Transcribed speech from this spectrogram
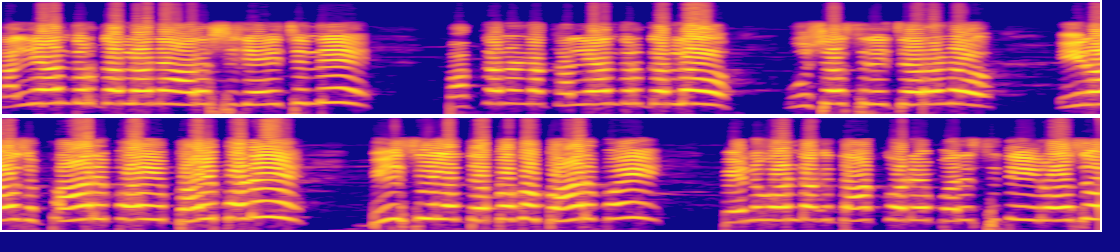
కళ్యాణ్ దుర్గంలోనే అరెస్ట్ చేయించింది. పక్కనున్న కళ్యాణ్ దుర్గంలో ఉషశ్రీ చరణ్ ఈ రోజు పారిపోయి భయపడి బీసీల దెబ్బకు పారిపోయి పెనుగొండకు దాక్కునే పరిస్థితి ఈ రోజు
